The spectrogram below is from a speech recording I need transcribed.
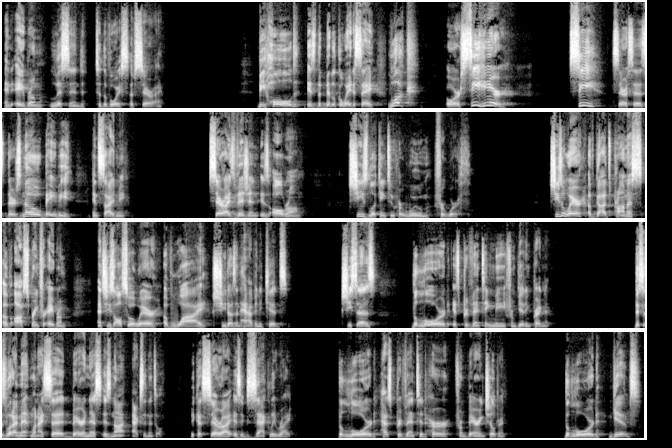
And Abram listened to the voice of Sarai. Behold is the biblical way to say, Look, or see here. See, Sarah says, there's no baby inside me. Sarai's vision is all wrong. She's looking to her womb for worth. She's aware of God's promise of offspring for Abram, and she's also aware of why she doesn't have any kids. She says, The Lord is preventing me from getting pregnant. This is what I meant when I said barrenness is not accidental, because Sarai is exactly right. The Lord has prevented her from bearing children. The Lord gives,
